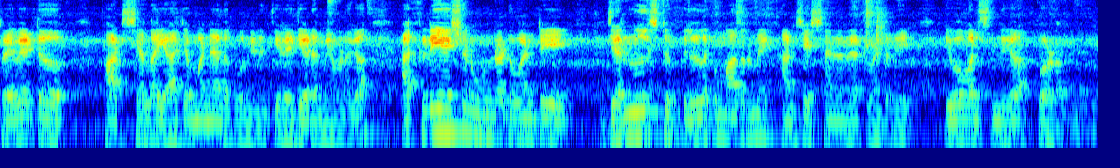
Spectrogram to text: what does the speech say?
ప్రైవేట్ పాఠశాల యాజమాన్యాలకు నేను తెలియజేయడం ఏమనగా అక్రిడియేషన్ ఉన్నటువంటి జర్నలిస్టు పిల్లలకు మాత్రమే కన్సెషన్ అనేటువంటిది ఇవ్వవలసిందిగా కోరడం అనేది.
